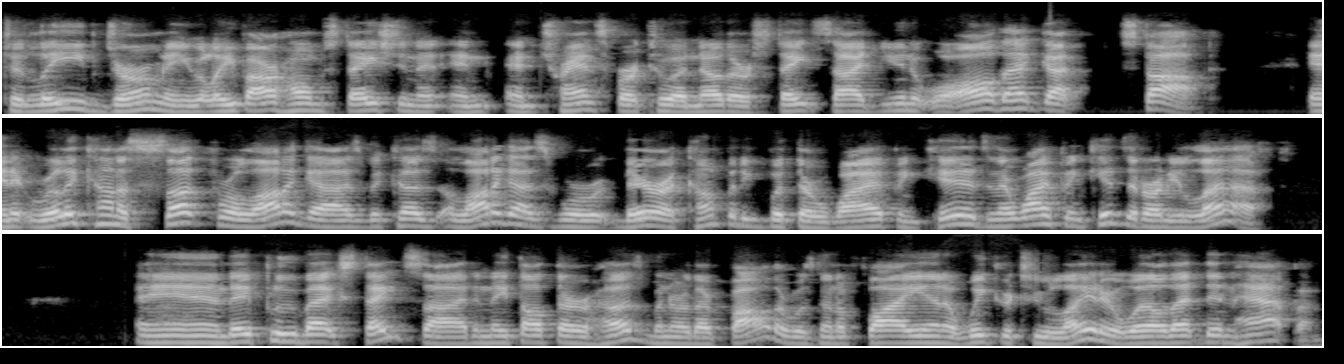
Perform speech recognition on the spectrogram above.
to leave Germany, leave our home station and, and, and transfer to another stateside unit. Well, all that got stopped. And it really kind of sucked for a lot of guys because a lot of guys were there accompanied with their wife and kids, and their wife and kids had already left. And they flew back stateside and they thought their husband or their father was going to fly in a week or two later. Well, that didn't happen.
